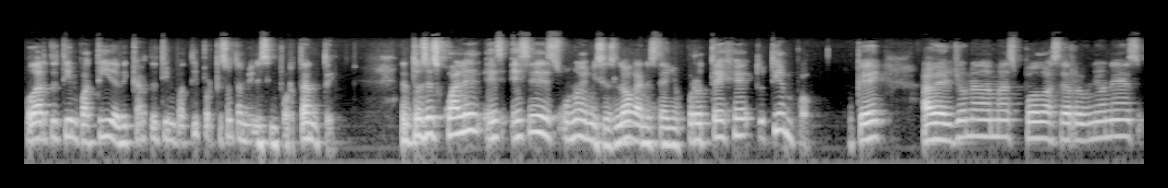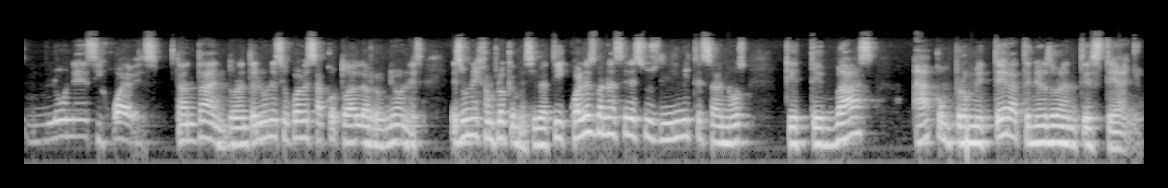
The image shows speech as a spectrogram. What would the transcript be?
o darte tiempo a ti, dedicarte tiempo a ti, porque eso también es importante. Entonces, ¿cuál es? Ese es uno de mis eslogans este año, protege tu tiempo, ¿ok? A ver, yo nada más puedo hacer reuniones lunes y jueves. Tan, tan. Durante el lunes y jueves saco todas las reuniones. Es un ejemplo que me sirve a ti. ¿Cuáles van a ser esos límites sanos que te vas a comprometer a tener durante este año?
